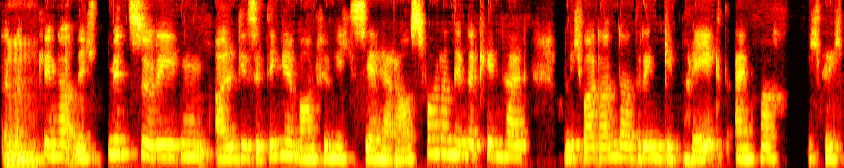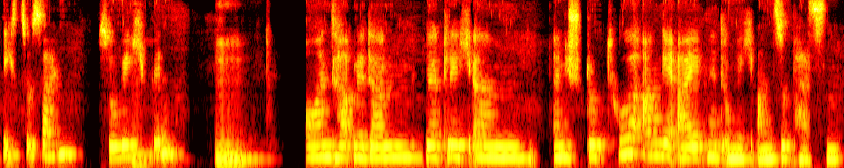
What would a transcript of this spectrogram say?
das Kind hat nicht mitzureden. All diese Dinge waren für mich sehr herausfordernd in der Kindheit. Und ich war dann darin geprägt, einfach nicht richtig zu sein, so wie ich mhm. bin. Mhm und habe mir dann wirklich ähm, eine Struktur angeeignet, um mich anzupassen.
